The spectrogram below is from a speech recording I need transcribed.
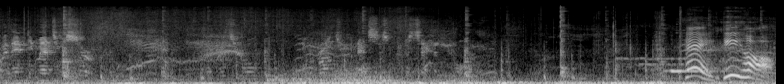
within the magic circle. The ritual will grant you access to the second floor. Hey, hee haw!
